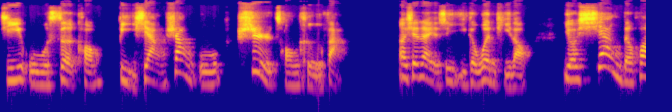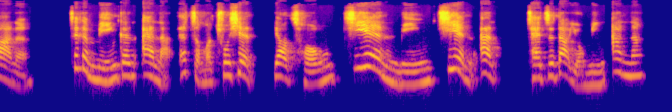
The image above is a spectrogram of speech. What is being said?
即无色空，彼相尚无，识从何发？那现在也是一个问题了。有相的话呢，这个明跟暗呐、啊，它怎么出现？要从见明见暗才知道有明暗呢？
